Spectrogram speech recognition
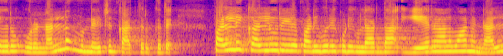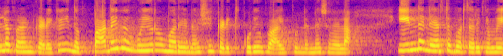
நேரம் ஒரு நல்ல முன்னேற்றம் காத்திருக்குது. பள்ளி கல்லூரியில் பணிபுரியக்கூடியவங்களா இருந்தால் ஏராளமான நல்ல பலன் கிடைக்கும். இந்த பதவி உயர்வு மாதிரியான விஷயம் கிடைக்கக்கூடிய வாய்ப்பு உண்டுன்னு சொல்லலாம். இந்த நேரத்தை பொறுத்த வரைக்குமே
